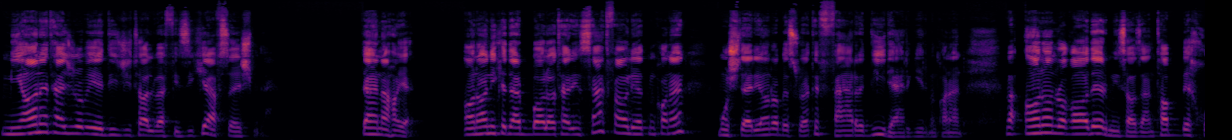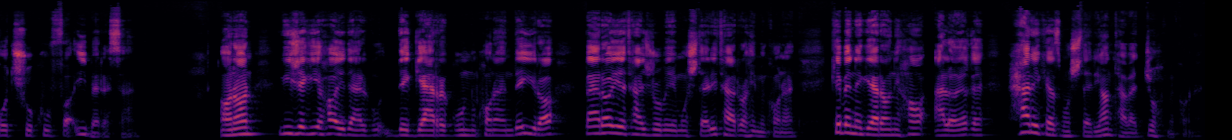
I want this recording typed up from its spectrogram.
میان تجربه دیجیتال و فیزیکی افزایش می‌دهند. در نهایت آنانی که در بالاترین سطح فعالیت می کنند مشتریان را به صورت فردی درگیر می کنند و آنان را قادر می سازند تا به خود شکوفایی برسند. آنان ویژگی های دگرگون کننده ای را برای تجربه مشتری طراحی می کنند که به نگرانی ها علایق هر یک از مشتریان توجه می کنند.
